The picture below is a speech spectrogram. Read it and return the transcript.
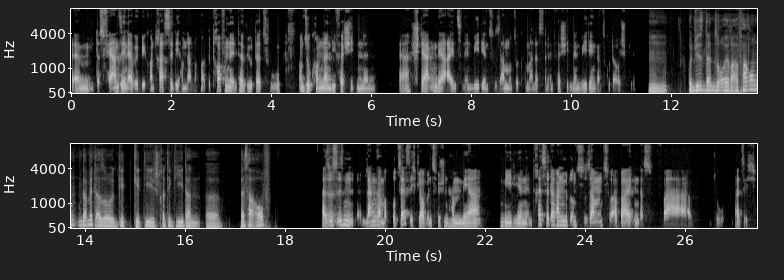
Ähm, das Fernsehen RBB Kontraste, die haben dann nochmal Betroffene interviewt dazu. Und so kommen dann die verschiedenen ja, Stärken der einzelnen Medien zusammen und so kann man das dann in verschiedenen Medien ganz gut ausspielen. Mhm. Und wie sind dann so eure Erfahrungen damit? Also geht, geht die Strategie dann äh, besser auf? Also es ist ein langsamer Prozess. Ich glaube, inzwischen haben mehr Medien Interesse daran, mit uns zusammenzuarbeiten. Das war so, als ich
